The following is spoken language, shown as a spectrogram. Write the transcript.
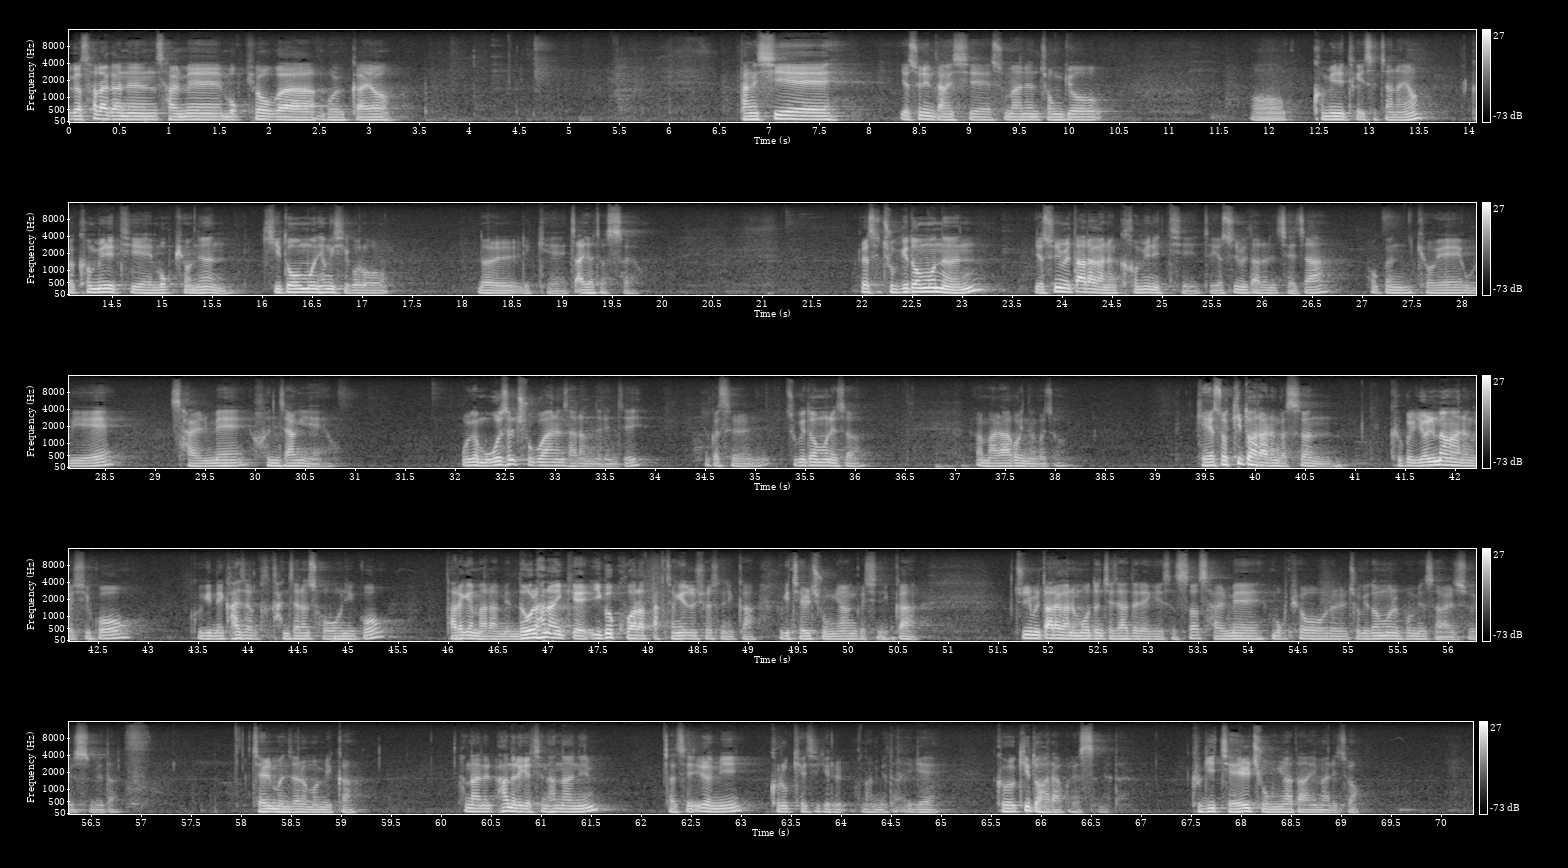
우리가 살아가는 삶의 목표가 뭘까요? 당시에 예수님 당시에 수많은 종교 어, 커뮤니티가 있었잖아요. 그 커뮤니티의 목표는 기도문 형식으로 늘 이렇게 짜여졌어요. 그래서 주기도문은 예수님을 따라가는 커뮤니티, 예수님을 따르는 제자 혹은 교회 우리의 삶의 헌장이에요. 우리가 무엇을 추구하는 사람들인지 이것을 주기도문에서 말하고 있는 거죠. 계속 기도하라는 것은 그걸 열망하는 것이고 그게 내 가장 간절한 소원이고 다르게 말하면 늘 하나님께 이것 구하라 딱 정해 주셨으니까 그게 제일 중요한 것이니까 주님을 따라가는 모든 제자들에게 있어서 삶의 목표를 조기도문을 보면서 알 수 있습니다. 제일 먼저는 뭡니까? 하나님, 하늘에 계신 하나님, 다시 이름이 거룩해지기를 원합니다. 이게 그 기도하라고 그랬습니다. 그게 제일 중요하다 이 말이죠.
